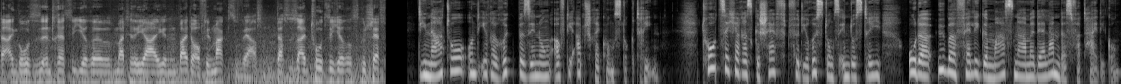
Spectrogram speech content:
ein großes Interesse, ihre Materialien weiter auf den Markt zu werfen. Das ist ein todsicheres Geschäft. Die NATO und ihre Rückbesinnung auf die Abschreckungsdoktrin todsicheres Geschäft für die Rüstungsindustrie oder überfällige Maßnahme der Landesverteidigung.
